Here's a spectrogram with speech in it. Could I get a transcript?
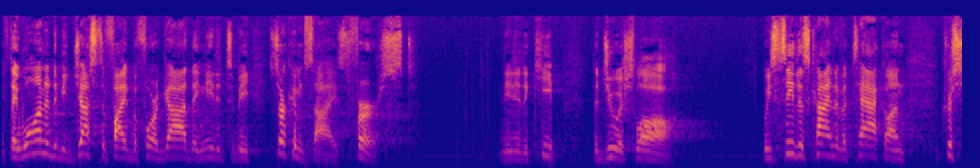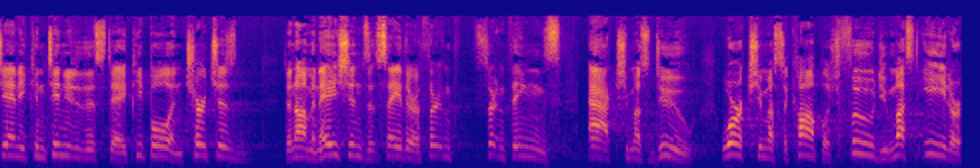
If they wanted to be justified before God, they needed to be circumcised first. They needed to keep the Jewish law. We see this kind of attack on Christianity continue to this day. People and churches, denominations that say there are certain, certain things, acts you must do, works you must accomplish, food you must eat or,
